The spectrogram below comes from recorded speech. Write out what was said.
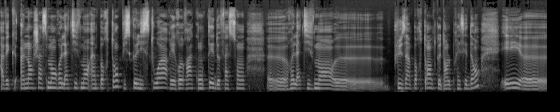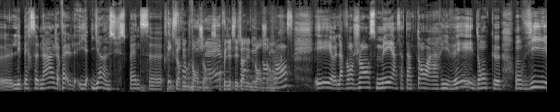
avec un enchâssement relativement important puisque l'histoire est racontée de façon relativement euh, plus importante que dans le précédent. Et euh, les personnages, enfin, il y, a un suspense. Euh, c'est l'histoire d'une vengeance. On peut dire c'est l'histoire d'une vengeance. Et la vengeance met un certain temps à arriver. Et donc, on vit,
